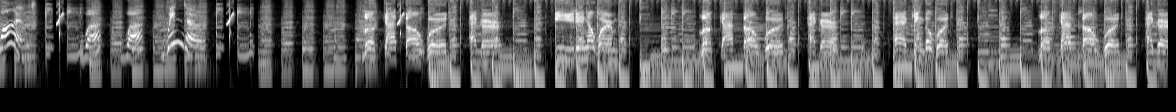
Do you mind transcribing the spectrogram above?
wand. W, w, window. Look at the woodpecker eating a worm. Look at the woodpecker pecking the wood. Look at the woodpecker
